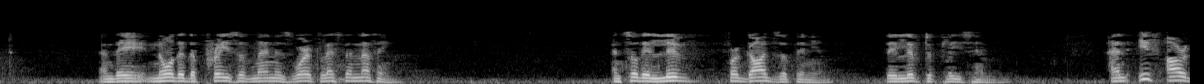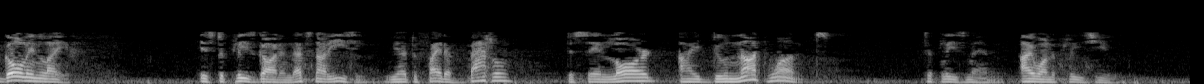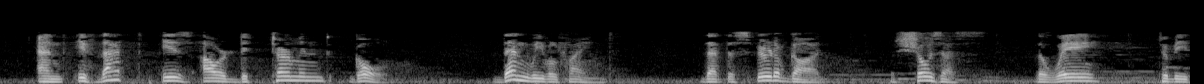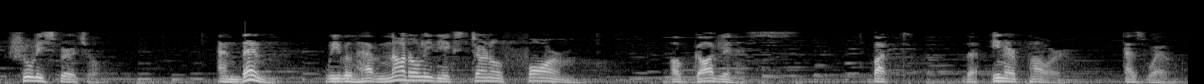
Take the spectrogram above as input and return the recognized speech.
And they know that the praise of men is worth less than nothing. And so they live for God's opinion. They live to please Him. And if our goal in life is to please God, and that's not easy, we have to fight a battle to say, Lord, I do not want to please men. I want to please you. And if that is our determined goal, then we will find that the Spirit of God shows us the way to be truly spiritual. And then we will have not only the external form of godliness, but the inner power as well.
